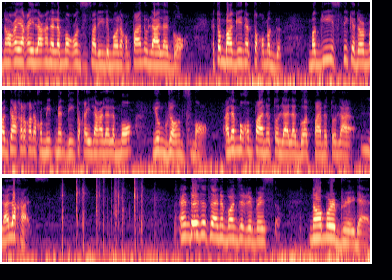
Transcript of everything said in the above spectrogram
No, kaya kailangan alam mo kung sa sarili mo na kung paano lalago. Itong bagay na to kung mag mag stick or magkakaroon ka ng commitment dito, kailangan alam mo yung grounds mo. Alam mo kung paano to lalago at paano to la- lalakas. And there's a ten of wands in reverse, no more burden.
